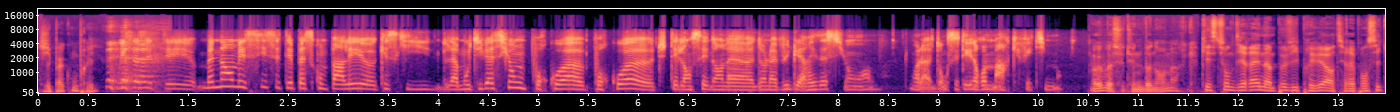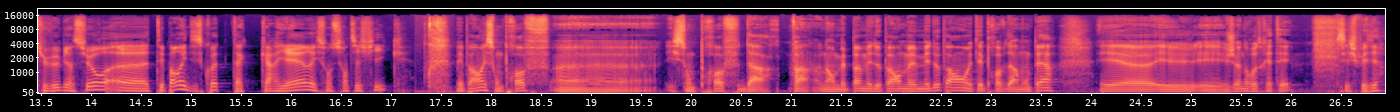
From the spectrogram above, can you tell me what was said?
J'ai pas compris. Oui, ça c'était. Mais non, mais si c'était parce qu'on parlait, euh, qu'est-ce qui, la motivation, pourquoi, pourquoi euh, tu t'es lancé dans la dans la vulgarisation. hein? Voilà, donc c'était une remarque effectivement. Oui, bah, c'était une bonne remarque. Question d'Irène, un peu vie privée, alors tu réponds si tu veux, bien sûr. Euh, tes parents, ils disent quoi de ta carrière? Ils sont scientifiques? Mes parents, ils sont profs. euh, ils sont profs d'art. Enfin, non, mais pas mes deux parents. Mais mes deux parents ont été profs d'art. Mon père est, euh, est- est jeune retraité, si je puis dire.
